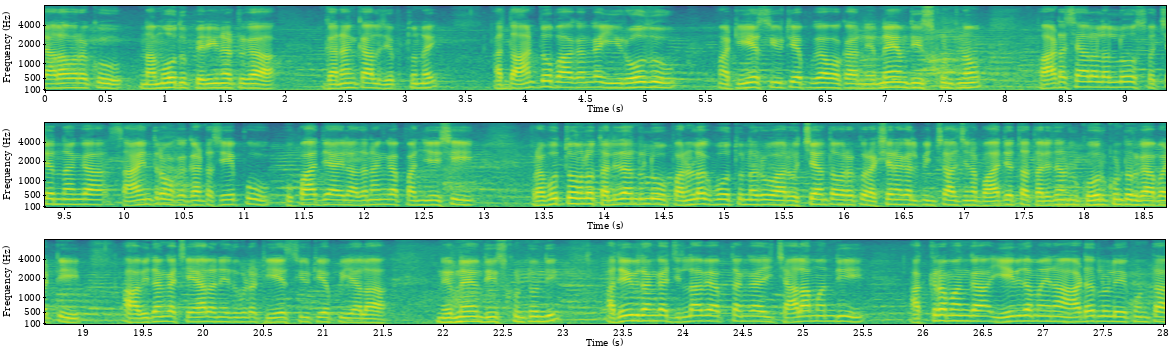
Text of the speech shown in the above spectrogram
చాలా వరకు నమోదు పెరిగినట్టుగా గణాంకాలు చెప్తున్నాయి. దాంట్లో భాగంగా ఈరోజు మా టీఎస్ యూటీఎఫ్గా ఒక నిర్ణయం తీసుకుంటున్నాం. పాఠశాలలలో స్వచ్ఛందంగా సాయంత్రం ఒక గంట సేపు ఉపాధ్యాయులు అదనంగా పనిచేసి ప్రభుత్వంలో తల్లిదండ్రులు పనులకు పోతున్నారు. వారు వచ్చేంత వరకు రక్షణ కల్పించాల్సిన బాధ్యత తల్లిదండ్రులు కోరుకుంటారు కాబట్టి ఆ విధంగా చేయాలనేది కూడా టీఎస్యూటీఎఫ్ ఇలా నిర్ణయం తీసుకుంటుంది. అదేవిధంగా జిల్లా వ్యాప్తంగా చాలామంది అక్రమంగా ఏ విధమైన ఆర్డర్లు లేకుండా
